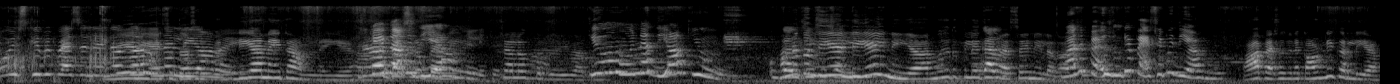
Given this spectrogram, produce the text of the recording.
और इसके भी पैसे ले पर लिया एक हमने लिया नहीं। लिया नहीं था हमने ये हाँ। दस दिए हमने लेके चलो कोई बात। क्यों? हमने दिया क्यों? हमने तो लिए लिए ही नहीं यार मुझे तो क्लियर तो वैसे ही नहीं लगा। मैंने उनके पैसे भी दिया हमने। हाँ पैसे तूने काउंट नहीं कर लिया।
